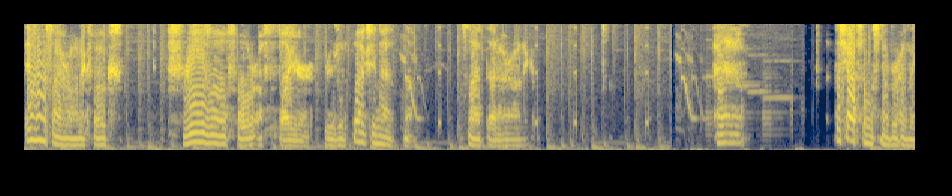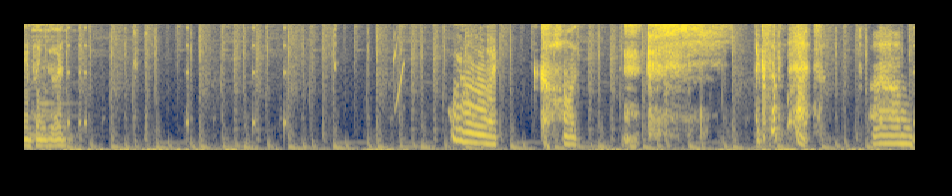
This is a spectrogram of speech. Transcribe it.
Isn't this ironic, folks? Friezle for a fire. Well, actually, no, no. It's not that ironic. Uh, the shops almost never have anything good. Oh, I. Except that. Um,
